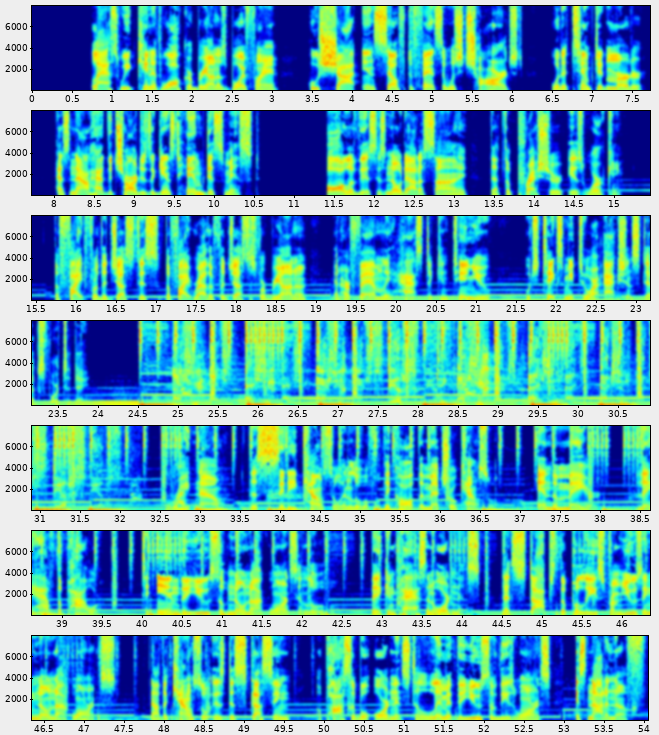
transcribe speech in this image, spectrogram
Last week, Kenneth Walker, Breonna's boyfriend, who shot in self defense and was charged with attempted murder, has now had the charges against him dismissed. All of this is no doubt a sign that the pressure is working. The fight for the justice, the fight rather for justice for Breonna and her family has to continue, which takes me to our action steps for today. Right now, the city council in Louisville, they call it the Metro Council, and the mayor, they have the power to end the use of no knock warrants in Louisville. They can pass an ordinance that stops the police from using no knock warrants. Now, the council is discussing a possible ordinance to limit the use of these warrants. It's not enough.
